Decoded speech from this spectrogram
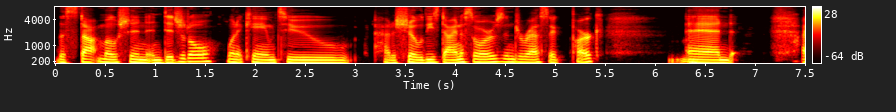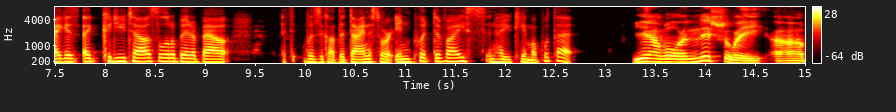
the stop motion and digital when it came to how to show these dinosaurs in Jurassic Park. Mm-hmm. And I guess uh, could you tell us a little bit about was it called the dinosaur input device and how you came up with that? Yeah, well, initially uh,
